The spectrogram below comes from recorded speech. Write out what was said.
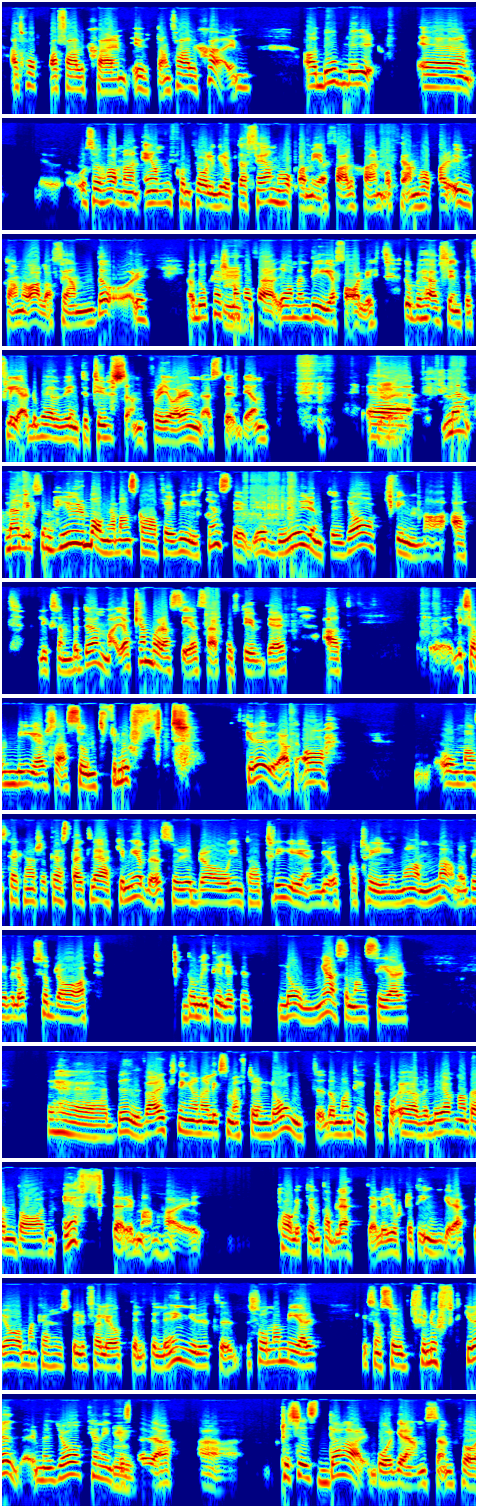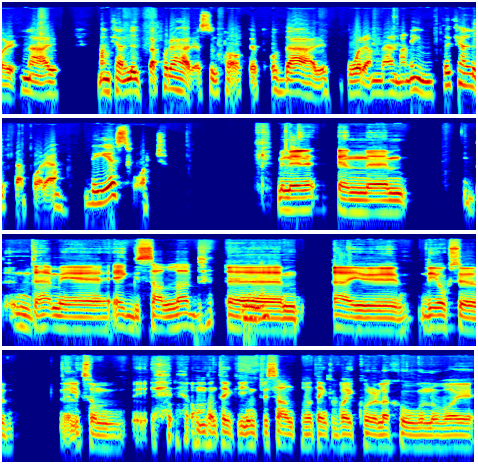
att hoppa fallskärm utan fallskärm? Ja, då blir eh, och så har man en kontrollgrupp där fem hoppar med fallskärm och fem hoppar utan och alla fem dör. Ja, då kanske mm. man kan säga, ja men det är farligt. Då behövs inte fler, då behöver vi inte tusen för att göra den där studien. eh, men men liksom hur många man ska ha för vilken studie, det är ju inte jag kvinna att liksom bedöma. Jag kan bara se så här på studier att eh, liksom mer så sunt förnuft grejer. Att, ah, om man ska kanske testa ett läkemedel så är det bra att inte ha tre i en grupp och tre i en annan. Och det är väl också bra att de är tillräckligt långa så man ser eh, biverkningarna liksom efter en lång tid. Om man tittar på överlevnaden dagen efter man har tagit en tablett eller gjort ett ingrepp. Ja, man kanske skulle följa upp det lite längre tid. Sådana mer liksom, sunt förnuft-grejer. Men jag kan inte mm. säga uh, precis där går gränsen för när man kan lita på det här resultatet och där går den när man inte kan lita på det. Det är svårt. Men en, en, det här med äggsallad mm. Är ju det är också eh, liksom, om man tänker intressant, om man tänker vad är korrelation och vad är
